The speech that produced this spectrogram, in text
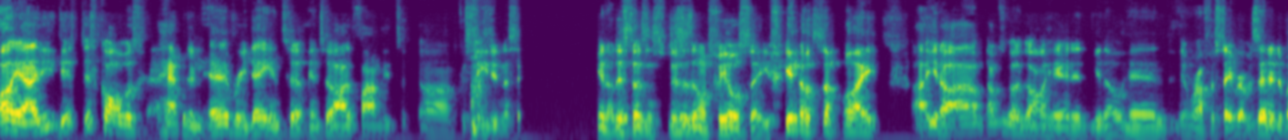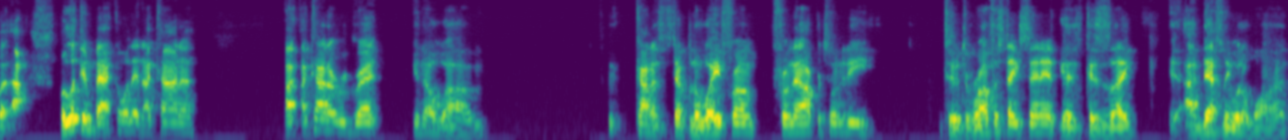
Oh yeah, this, this call was happening every day until until I finally uh, conceded and said, you know, this doesn't this isn't feel safe, you know. So like, uh, you know, I'm, I'm just gonna go ahead and you know and and run for state representative. But I, but looking back on it, I kind of I, I kind of regret, you know, um, kind of stepping away from from the opportunity to to run for state senate because like I definitely would have won.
